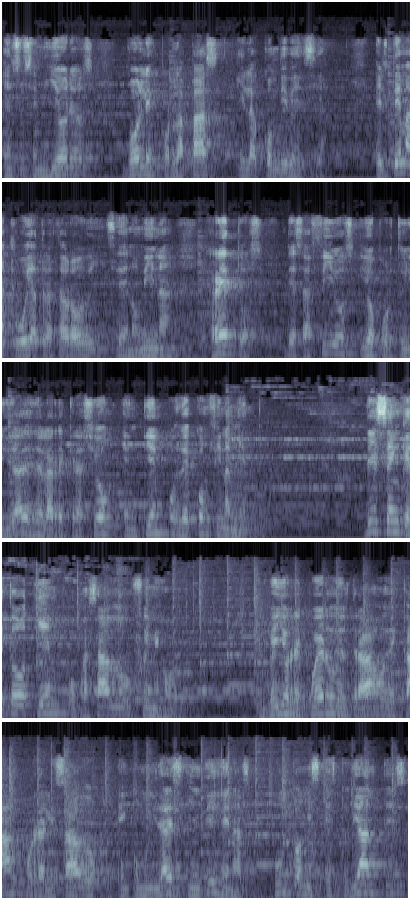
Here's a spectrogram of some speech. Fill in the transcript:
en sus semilleros Goles por la Paz y la Convivencia. El tema que voy a tratar hoy se denomina Retos, desafíos y oportunidades de la recreación en tiempos de confinamiento. Dicen que todo tiempo pasado fue mejor. El bello recuerdo del trabajo de campo realizado en comunidades indígenas junto a mis estudiantes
